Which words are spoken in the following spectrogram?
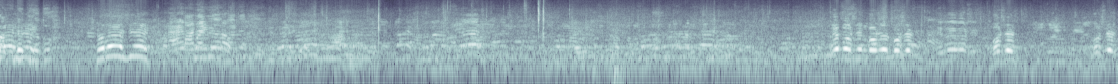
পানিটা দিয়ে দাও। বসেন বসেন বসেন। বসেন বসেন।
